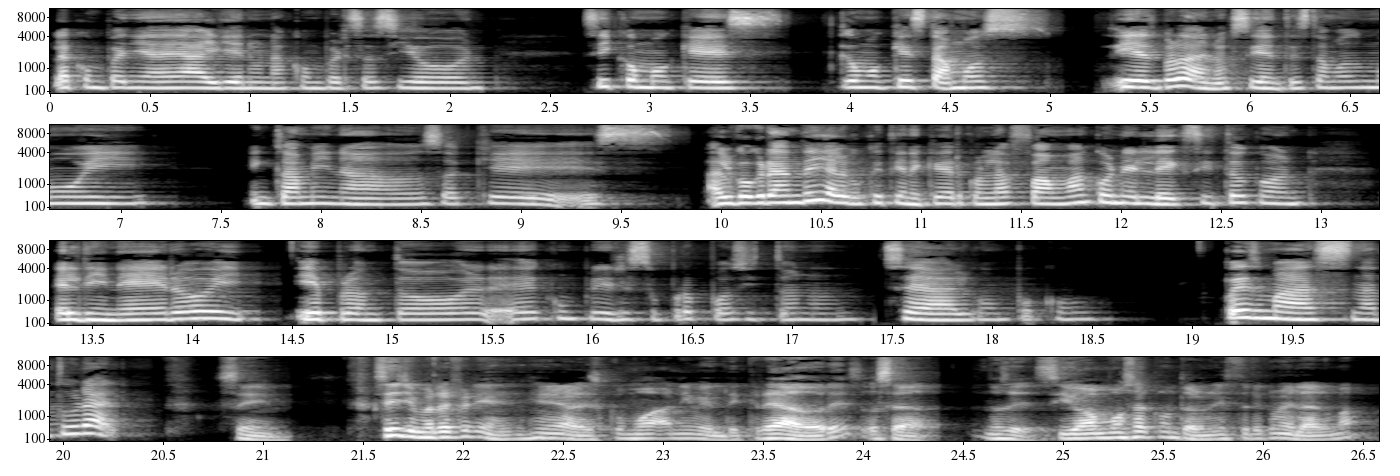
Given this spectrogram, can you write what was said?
la compañía de alguien, una conversación. Sí, como que es, como que estamos, y es verdad, en Occidente estamos muy encaminados a que es algo grande y algo que tiene que ver con la fama, con el éxito, con el dinero y, y de pronto eh, cumplir su propósito no sea algo un poco, pues más natural. Sí. Sí, yo me refería en general, es como a nivel de creadores, o sea, no sé, si vamos a contar una historia con el alma,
